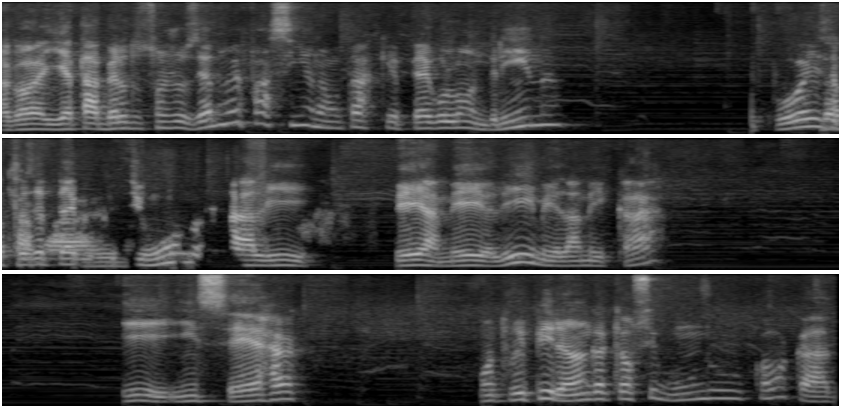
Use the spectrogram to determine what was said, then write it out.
Agora, e a tabela do São José não é facinha, não, tá? Porque pega o Londrina, depois, Dá depois ele pega o. Criciúma, que tá ali meio a meio ali, meio lá, meio cá. E, e encerra contra o Ipiranga, que é o segundo colocado.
